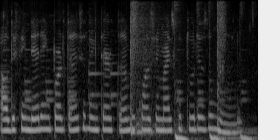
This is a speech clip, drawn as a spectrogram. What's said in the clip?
ao defender a importância do intercâmbio com as demais culturas do mundo.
